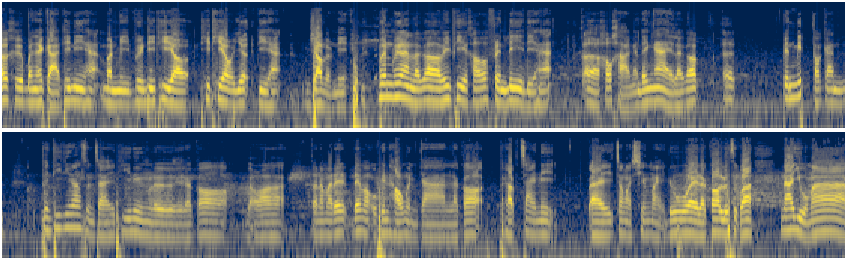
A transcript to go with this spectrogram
ก็คือบรรยากาศที่นี่ฮะ มันมีพื้นที่เที่ยวที่เที่ยวเยอะดีฮะผมชอบแบบนี้ เพื่อนๆแล้วก็พี่ๆเขา friendly ดีฮะเออเข้าขากันได้ง่าย แล้วก็เออเป็นมิตรต่อกันเป็นที่ที่น่าสนใจที่หนึ่งเลย แล้วก็แบบว่าตอนนั้นมาได้ได้มา open house เหมือนกัน แล้วก็ประทับใจใน ไปจังหวัดเชียงใหม่ด้วย แล้วก็รู้สึกว่าน่าอยู่มาก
